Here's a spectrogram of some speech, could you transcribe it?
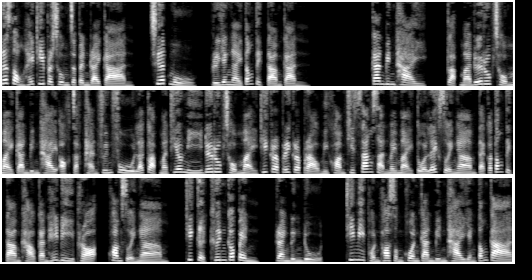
พื่อส่งให้ที่ประชุมจะเป็นรายการ เชือดหมู่ หรือยังไงต้องติดตามกัน การบินไทย กลับมาด้วยรูปโฉมใหม่การบินไทยออกจากแผนฟื้นฟู และกลับมาเที่ยวนี้ด้วยรูปโฉมใหม่ที่กระปรี้กระเปร่ามีความคิดสร้างสรรค์ใหม่ๆ ตัวเลขสวยงาม แต่ก็ต้องติดตามข่าวกันให้ดี เพราะความสวยงาม ที่เกิดขึ้นก็เป็น แรงดึงดูด ที่มีผลพอสมควรการบินไทยยังต้องการ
